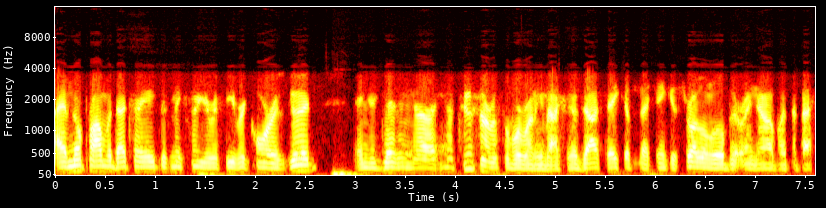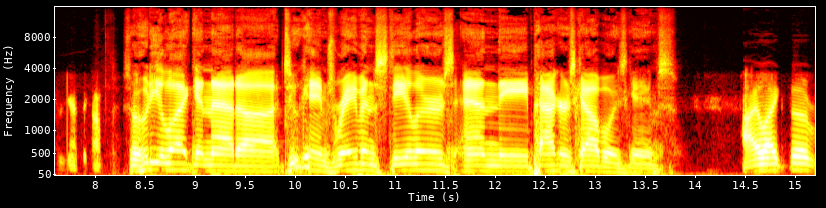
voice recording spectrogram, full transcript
I have no problem with that trade. Just make sure your receiver corps is good and you're getting uh, you know two serviceable running backs. You know, Josh Jacobs I think is struggling a little bit right now, but the best is yet to come. So who do you like in that uh, two games? Ravens, Steelers, and the Packers, Cowboys games. I like the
